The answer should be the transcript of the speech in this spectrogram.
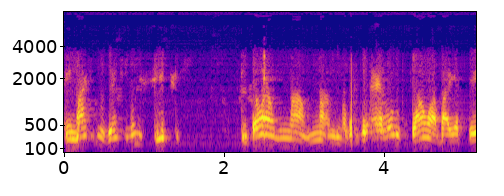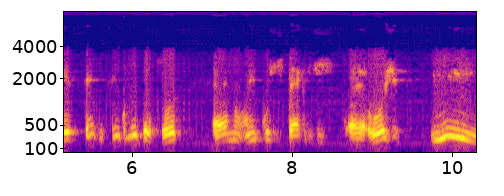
em mais de 200 municípios. Então é uma, uma, uma revolução a Bahia ter 105 mil pessoas é, no, em cursos técnicos é, hoje, e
